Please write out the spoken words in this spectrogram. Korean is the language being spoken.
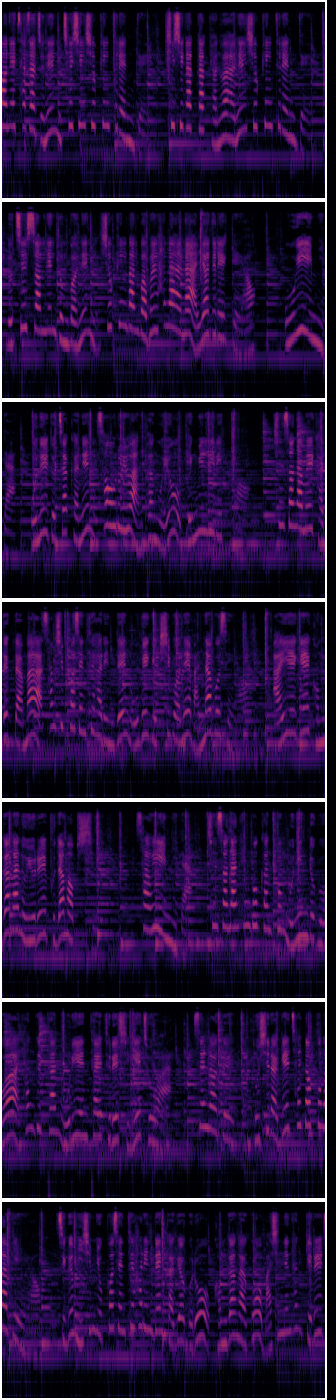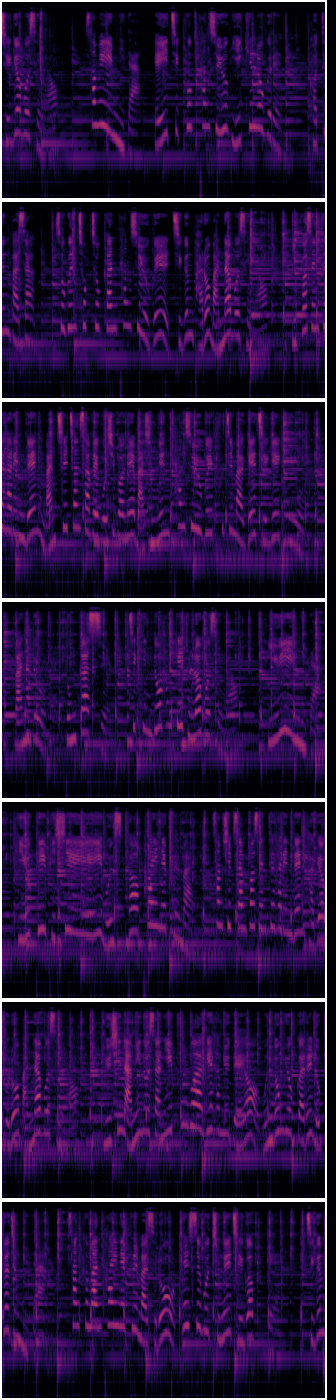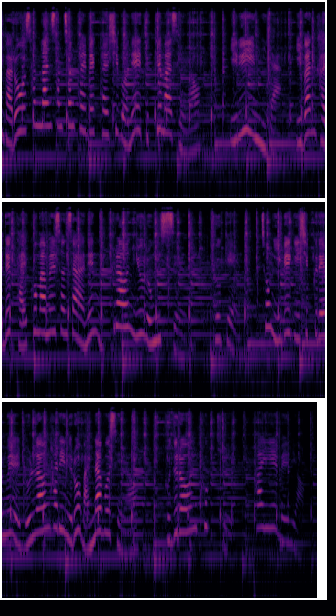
번에 찾아주는 최신 쇼핑 트렌드, 시시각각 변화하는 쇼핑 트렌드, 놓칠 수 없는 돈 버는 쇼핑 방법을 하나하나 알려드릴게요. 5위입니다. 오늘 도착하는 서울우유 앙팡우유 100ml. 신선함을 가득 담아 30% 할인된 560원에 만나보세요. 아이에게 건강한 우유를 부담 없이. 4위입니다. 신선한 행복한 콩 모닝도구와 향긋한 오리엔탈 드레싱의 조화. 샐러드, 도시락의 찰떡궁합이에요. 지금 26% 할인된 가격으로 건강하고 맛있는 한 끼를 즐겨보세요. 3위입니다. H쿡 탕수육 2kg. 겉은 바삭, 속은 촉촉한 탕수육을 지금 바로 만나보세요. 2% 할인된 17,450원의 맛있는 탕수육을 푸짐하게 즐길 기회. 만두, 돈가스, 치킨도 함께 둘러보세요. 2위입니다. BUP BCAA 몬스터 파인애플 맛33% 할인된 가격으로 만나보세요. 유신 아미노산이 풍부하게 함유되어 운동 효과를 높여줍니다. 상큼한 파인애플 맛으로 헬스 보충을 즐겁게 지금 바로 33,880원에 득템하세요. 1위입니다. 입안 가득 달콤함을 선사하는 크라운 뉴 롱스 2개, 총 220g을 놀라운 할인으로 만나보세요. 부드러운 쿠키, 파이의 매력.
